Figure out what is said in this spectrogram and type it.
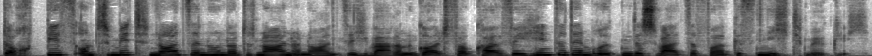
Doch bis und mit 1999 waren Goldverkäufe hinter dem Rücken des Schweizer Volkes nicht möglich.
